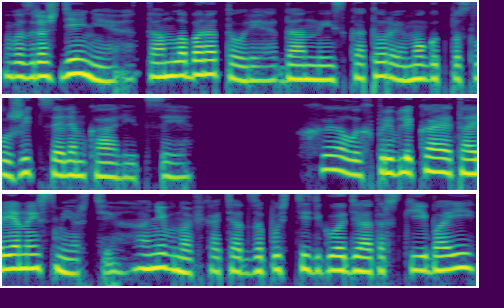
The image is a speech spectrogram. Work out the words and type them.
Возрождение — там лаборатория, данные из которой могут послужить целям коалиции. Хелл их привлекает ареной смерти. Они вновь хотят запустить гладиаторские бои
